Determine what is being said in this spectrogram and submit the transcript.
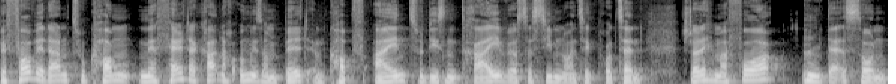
bevor wir dazu kommen, mir fällt da gerade noch irgendwie so ein Bild im Kopf ein zu diesen 3 versus 97 Prozent. Stell dich mal vor, da ist so ein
